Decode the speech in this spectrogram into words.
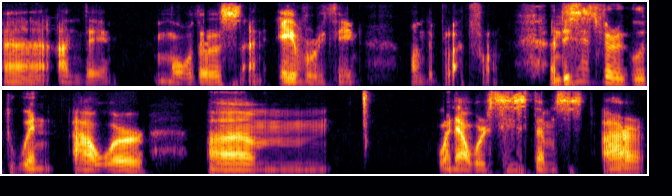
uh, and the models and everything on the platform. And this is very good when our um, when our systems are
